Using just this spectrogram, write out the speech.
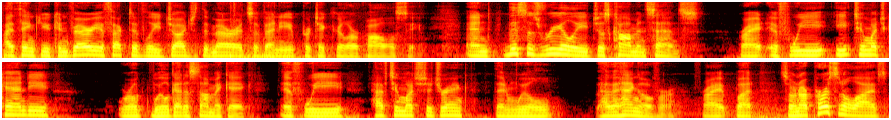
I think you can very effectively judge the merits of any particular policy. And this is really just common sense, right? If we eat too much candy, we'll, we'll get a stomach ache. If we have too much to drink, then we'll have a hangover, right? But so in our personal lives,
